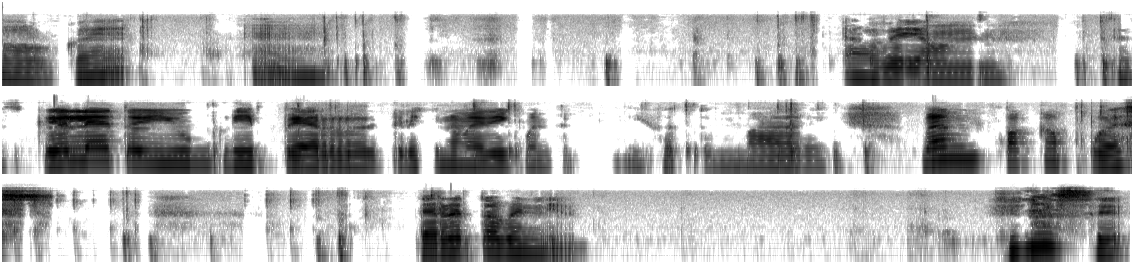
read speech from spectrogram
Ok. Mm. Ok, un esqueleto y un creeper. ¿Crees que no me di cuenta? Hijo de tu madre. Ven para acá, pues. Te reto a venir. No sé.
